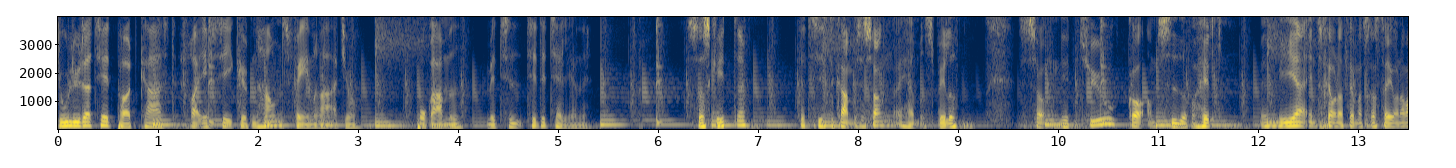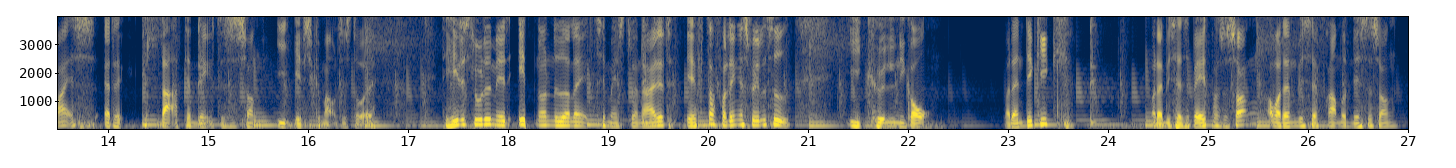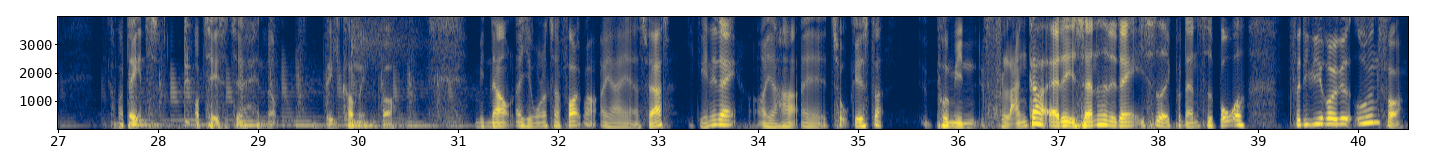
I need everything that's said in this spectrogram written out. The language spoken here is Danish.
Du lytter til et podcast fra FC Københavns Fanradio. Programmet med tid til detaljerne. Så skete det. Den sidste kamp i sæsonen er hermed spillet. Sæsonen 1920 går om sider på held. Med mere end 365 dage undervejs er det klart den længste sæson i FC Københavns historie. Det hele sluttede med et 1-0 nederlag til Manchester United efter forlænget spilletid i Køln i går. Hvordan det gik, hvordan vi ser tilbage på sæsonen, og hvordan vi ser frem mod næste sæson, det kommer dagens optagelse til at handle om. Velkommen indenfor. Mit navn er Jonathan Folker, og jeg er svært igen i dag, og jeg har øh, to gæster på min flanker er det i sandheden i dag. I sidder ikke på den anden side af bordet, fordi vi er rykket udenfor.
